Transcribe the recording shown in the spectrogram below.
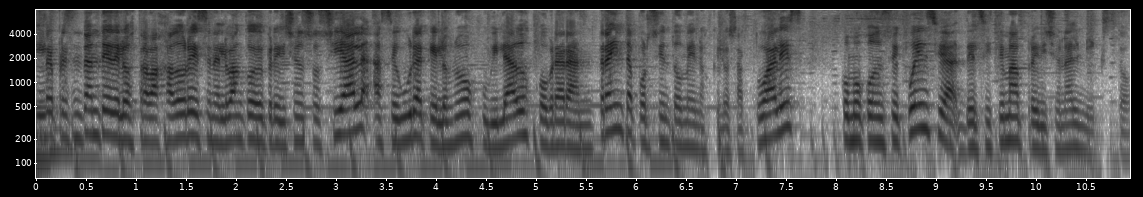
El representante de los trabajadores en el Banco de Previsión Social asegura que los nuevos jubilados cobrarán 30% menos que los actuales como consecuencia del sistema previsional mixto.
